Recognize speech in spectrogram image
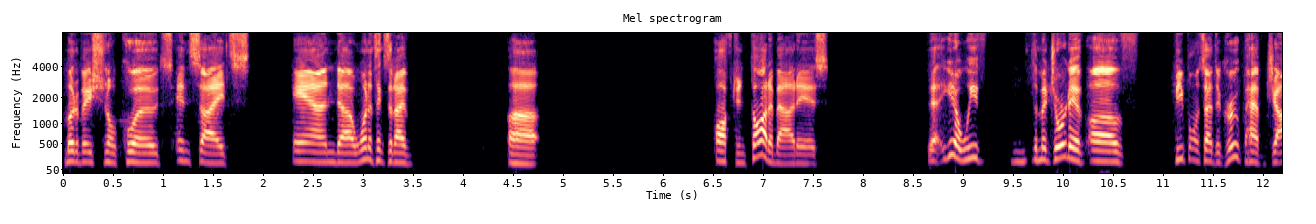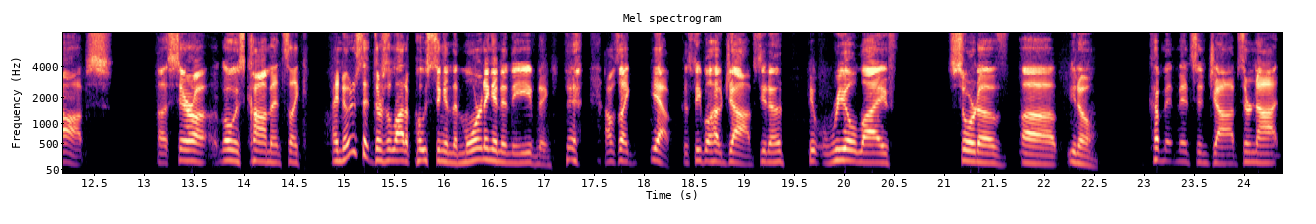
Motivational quotes, insights, and uh, one of the things that I've uh, often thought about is that you know we've the majority of, of people inside the group have jobs. Uh, Sarah always comments like, I noticed that there's a lot of posting in the morning and in the evening. I was like, yeah, because people have jobs, you know, real life sort of, uh, you know, commitments and jobs. They're not,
